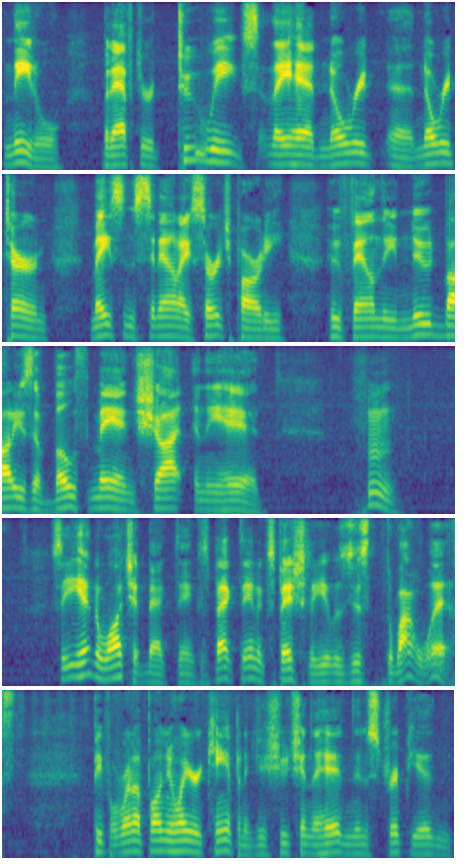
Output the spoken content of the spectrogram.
Needle. But after two weeks, they had no re- uh, no return. Mason sent out a search party, who found the nude bodies of both men shot in the head. Hmm. See, you had to watch it back then, because back then, especially, it was just the Wild West. People run up on you while you're camping and just shoot you in the head and then strip you and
